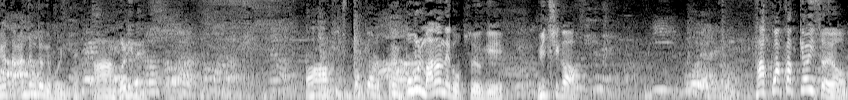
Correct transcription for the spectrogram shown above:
걔가 딱 안정적이 보이는데. 아 안 걸리네. 아, 피추 뽑기 어렵다. 뽑을 만한 애가 없어 여기 위치가 다 꽉꽉 껴 있어요.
